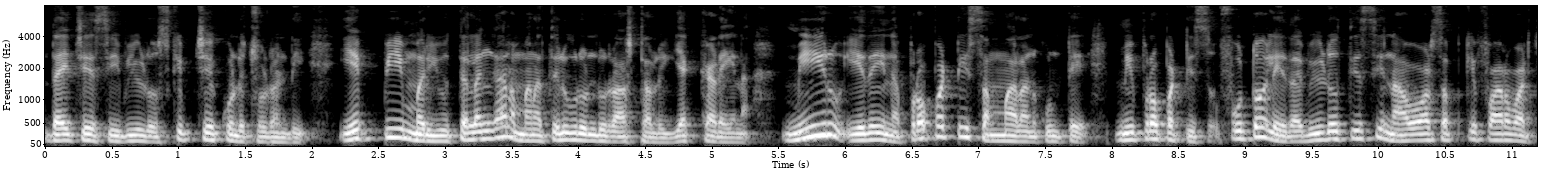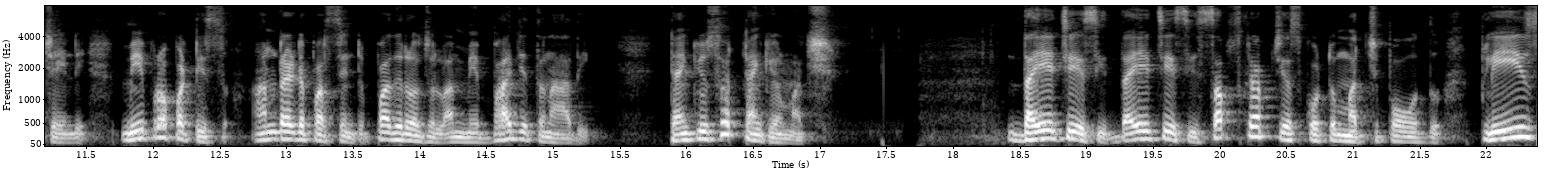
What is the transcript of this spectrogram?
దయచేసి వీడియో స్కిప్ చేయకుండా చూడండి. ఏపీ మరియు తెలంగాణ మన తెలుగు రెండు రాష్ట్రాలు ఎక్కడైనా. మీరు ఏదైనా ప్రాపర్టీస్ అమ్మాలనుకుంటే మీ ప్రాపర్టీస్ ఫోటో లేదా వీడియో తీసి నా వాట్సాప్కి ఫార్వర్డ్ చేయండి. మీ ప్రాపర్టీస్ హండ్రెడ్ పర్సెంట్ పది రోజులు అమ్మే బాధ్యత నాది. Thank you sir. Thank you very much. దయచేసి దయచేసి సబ్స్క్రైబ్ చేసుకోవటం మర్చిపోవద్దు. ప్లీజ్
